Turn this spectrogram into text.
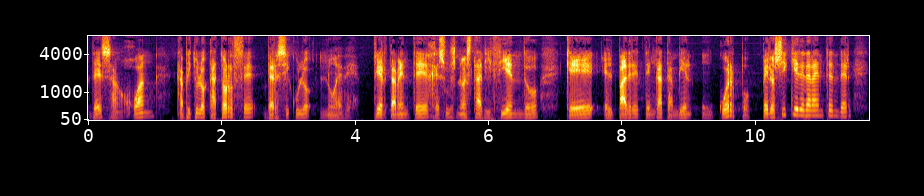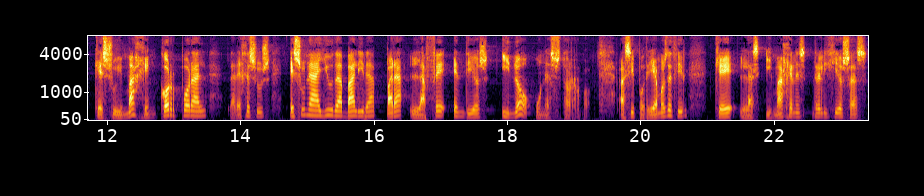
de San Juan, capítulo 14, versículo 9. Ciertamente Jesús no está diciendo que el Padre tenga también un cuerpo, pero sí quiere dar a entender que su imagen corporal, la de Jesús, es una ayuda válida para la fe en Dios y no un estorbo. Así podríamos decir que las imágenes religiosas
